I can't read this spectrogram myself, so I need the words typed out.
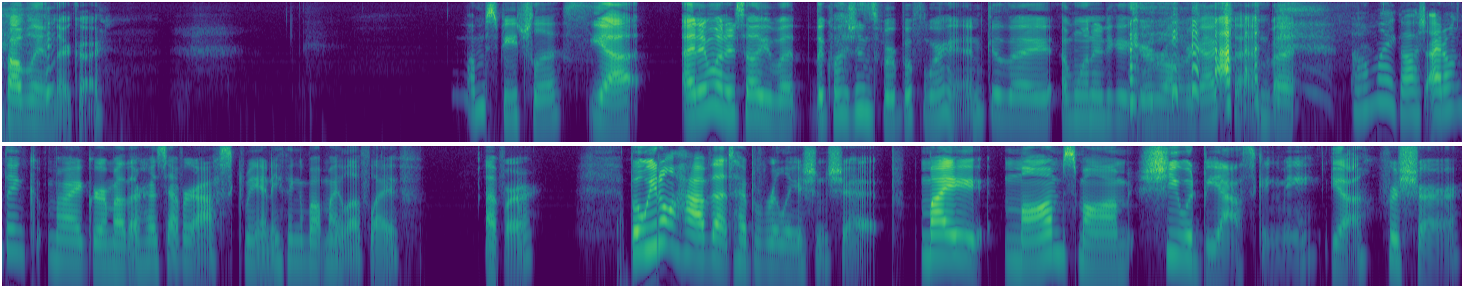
Probably in their car. I'm speechless. Yeah. I didn't want to tell you what the questions were beforehand because I, I wanted to get your raw reaction. But Oh my gosh, I don't think my grandmother has ever asked me anything about my love life ever. But we don't have that type of relationship. My mom's mom, she would be asking me yeah, for sure.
